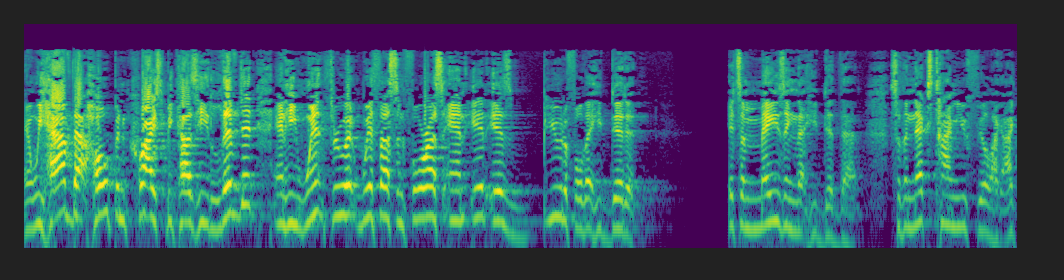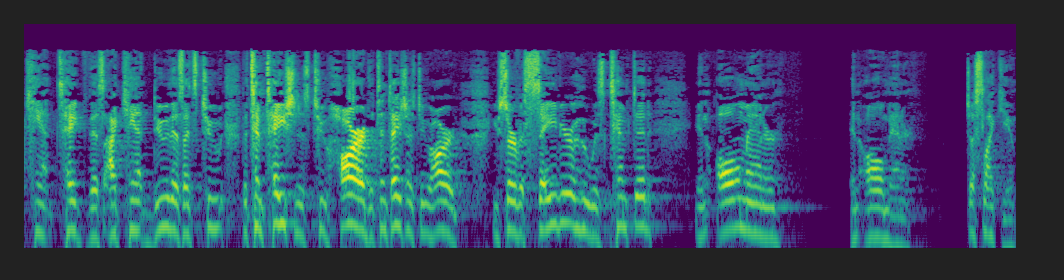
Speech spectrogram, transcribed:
And we have that hope in Christ because He lived it and He went through it with us and for us, and it is beautiful that He did it. It's amazing that he did that. So the next time you feel like I can't take this, I can't do this, it's too the temptation is too hard, the temptation is too hard. You serve a savior who was tempted in all manner in all manner, just like you.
